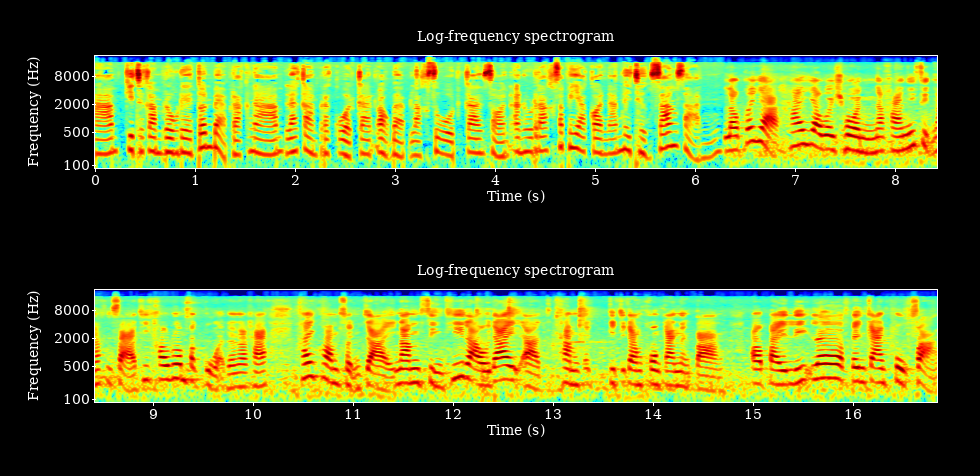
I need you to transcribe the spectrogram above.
น้ำกิจกรรมโรงเรียนต้นแบบรักน้ำและการประกวดการออกแบบหลักสูตร การสอนอนุรักษ์ทรัพยากรน้ำในเชิงสร้างสรรค์ เราก็อยากให้เยาวชนนะคะ นิสิตนักศึกษาที่เข้าร่วมประกวดนะคะ ให้ความสนใจนำสิ่งที่เราได้อ่าทำกิจกรรมโครงการต่างๆ เอาไปริเริ่มเป็นการปลูกฝัง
